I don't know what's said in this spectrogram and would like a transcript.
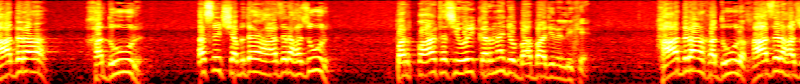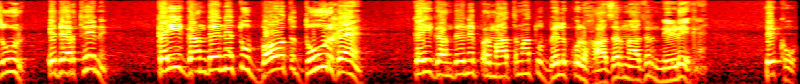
ਹਾਦਰਾ, ਹਦੂਰ। ਅਸਲ ਸ਼ਬਦ ਹੈ ਹਾਜ਼ਰ ਹਜ਼ੂਰ। ਪਰ ਪਾਠ ਅਸੀਂ ਉਹੀ ਕਰਨਾ ਜੋ ਬਾਬਾ ਜੀ ਨੇ ਲਿਖਿਆ। ਹਾਦਰਾ, ਹਦੂਰ, ਹਾਜ਼ਰ ਹਜ਼ੂਰ, ਇਹਦੇ ਅਰਥੇ ਨੇ। ਕਈ ਗਾਉਂਦੇ ਨੇ, ਤੂੰ ਬਹੁਤ ਦੂਰ ਹੈ। ਕਈ ਗਾਉਂਦੇ ਨੇ, ਪ੍ਰਮਾਤਮਾ ਤੂੰ ਬਿਲਕੁਲ ਹਾਜ਼ਰ ਨਾਜ਼ਰ ਨੇੜੇ ਹੈ। ਦੇਖੋ,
